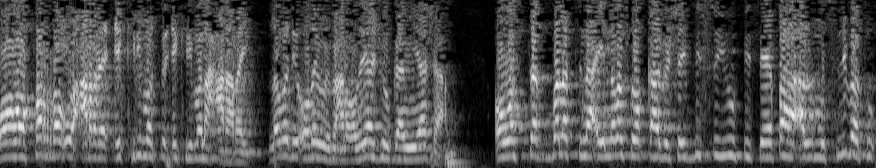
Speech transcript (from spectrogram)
oo wa fara uu cararay cikrimatu cikrimana cararay. Labadii oday wey macanaa odayaashii hogaamiyaasha oo wastaqbalatna ay nala soo qaabishay bisuyuufi seefaha almuslimatu.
